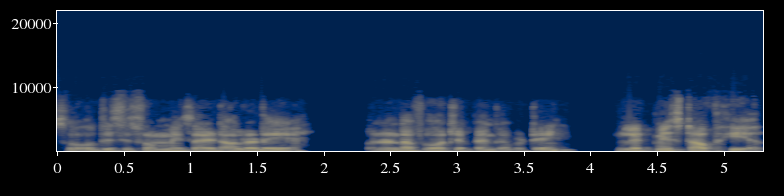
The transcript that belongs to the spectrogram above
So this is from my side already one and half hour చెప్పాం కాబట్టి లెట్ మీ స్టాప్ హియర్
